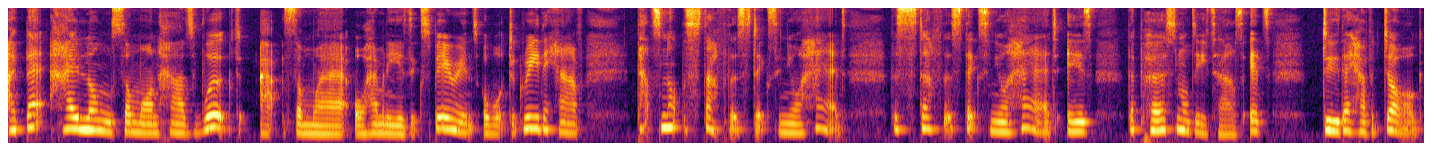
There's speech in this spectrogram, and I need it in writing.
I bet how long someone has worked at somewhere or how many years' experience or what degree they have. That's not the stuff that sticks in your head. The stuff that sticks in your head is the personal details. It's do they have a dog?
